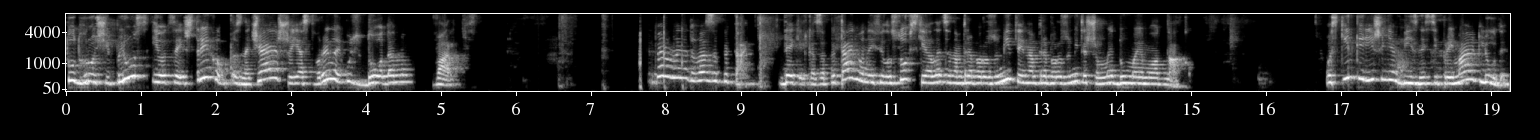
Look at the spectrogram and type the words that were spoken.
тут гроші плюс, і оцей штрих означає, що я створила якусь додану вартість. Тепер у мене до вас запитання. Декілька запитань, вони філософські, але це нам треба розуміти, і нам треба розуміти, що ми думаємо однаково. Оскільки рішення в бізнесі приймають люди,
